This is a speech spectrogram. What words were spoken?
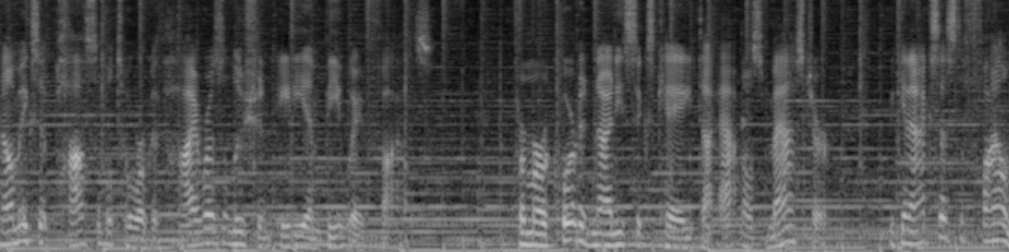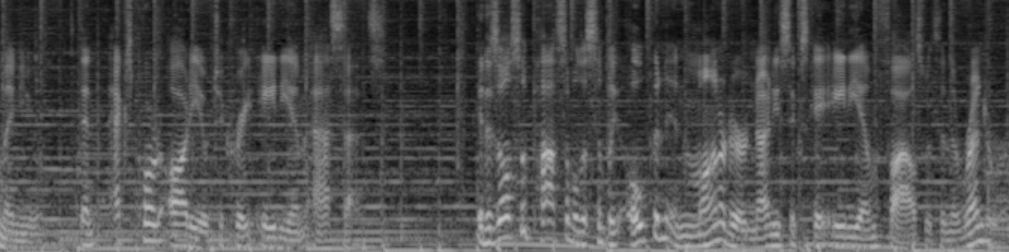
now makes it possible to work with high-resolution ADM B-Wave files. From a recorded 96K.Atmos master, we can access the File menu, then export audio to create ADM assets. It is also possible to simply open and monitor 96K ADM files within the renderer,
